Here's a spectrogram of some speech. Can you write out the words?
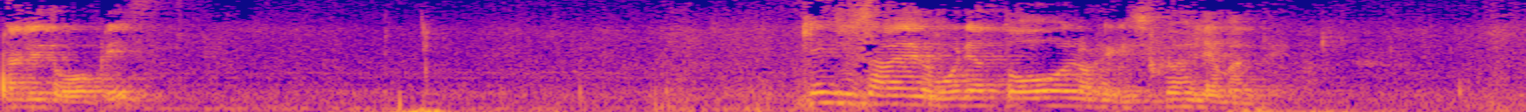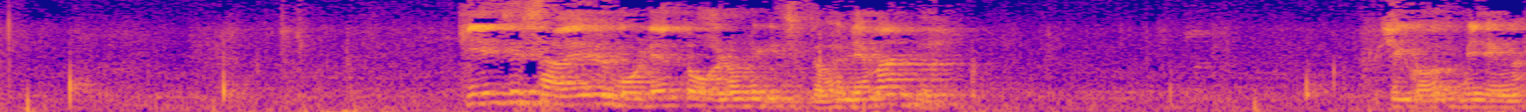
Dale todo, please. ¿Quién se sabe de memoria todos los requisitos del diamante? ¿Quién se sabe de memoria todos los requisitos del diamante? Chicos, miren, ¿ah?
